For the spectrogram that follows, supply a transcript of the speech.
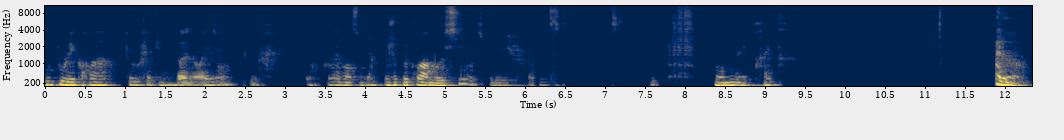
Vous pouvez croire que vous faites une bonne oraison, qu'on avance bien. Je peux croire moi aussi, hein, parce que les prêtres. Alors,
